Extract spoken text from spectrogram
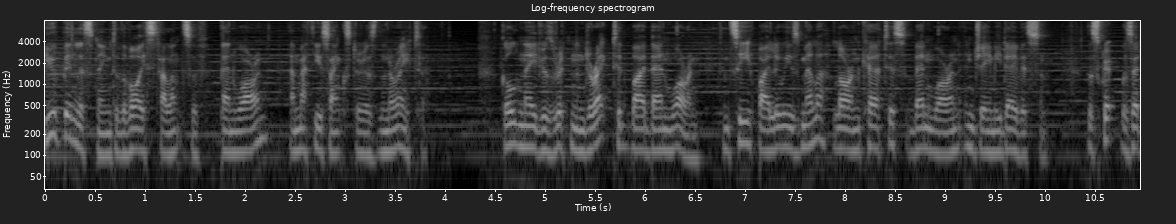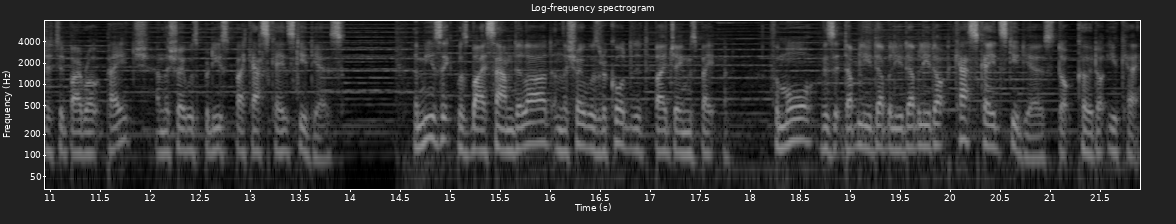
You've been listening to the voice talents of Ben Warren and Matthew Sangster as the narrator. Golden Age was written and directed by Ben Warren, conceived by Louise Miller, Lauren Curtis, Ben Warren, and Jamie Davison. The script was edited by Robert Page, and the show was produced by Cascade Studios. The music was by Sam Dillard, and the show was recorded by James Bateman. For more, visit www.cascadestudios.co.uk.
